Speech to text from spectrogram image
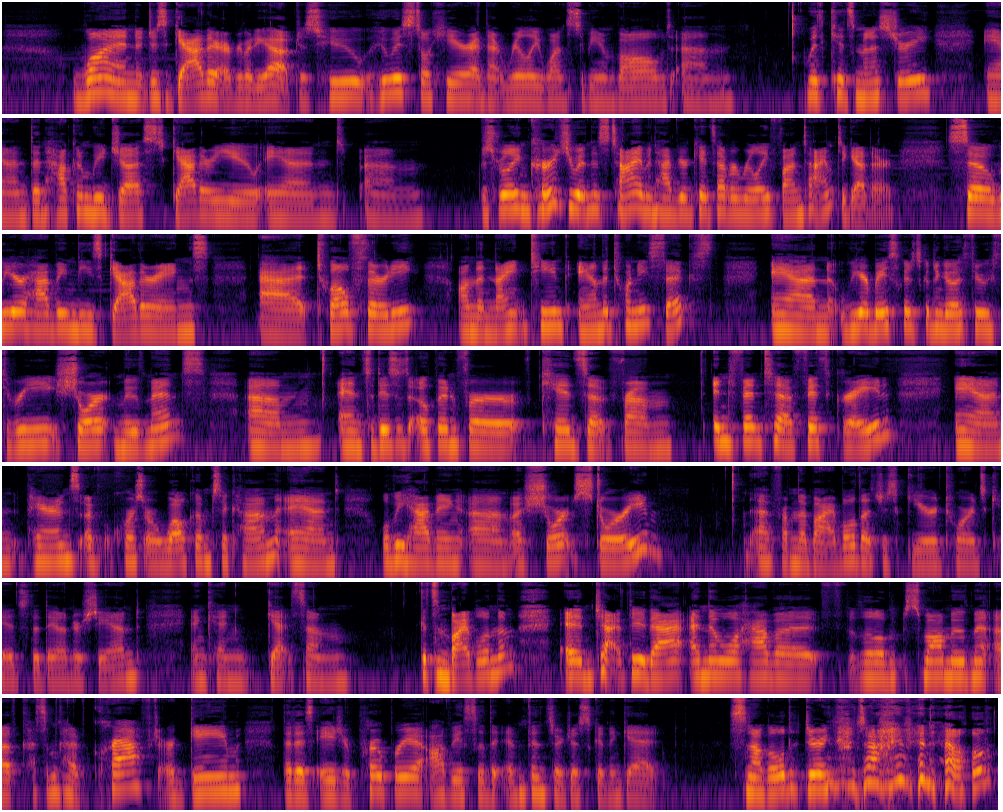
one just gather everybody up just who who is still here and that really wants to be involved um, with kids ministry and then how can we just gather you and um, just really encourage you in this time and have your kids have a really fun time together so we are having these gatherings at 12.30 on the 19th and the 26th and we are basically just going to go through three short movements um, and so this is open for kids from infant to fifth grade and parents of course are welcome to come and we'll be having um, a short story uh, from the Bible that's just geared towards kids that they understand and can get some get some Bible in them and chat through that. And then we'll have a little small movement of some kind of craft or game that is age appropriate. Obviously, the infants are just going to get snuggled during that time and held.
